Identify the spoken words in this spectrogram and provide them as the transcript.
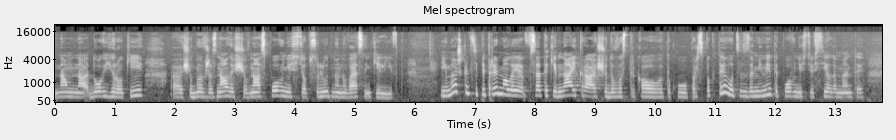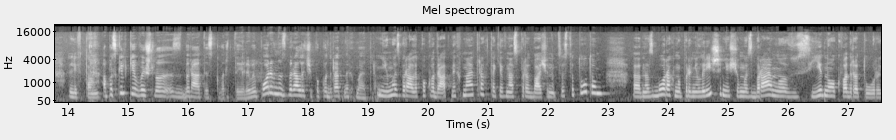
нам на довгі роки, е, щоб ми вже знали, що в нас повністю абсолютно новесенький ліфт. І мешканці підтримали все-таки найкращу довгострокову таку перспективу це замінити повністю всі елементи ліфта. А по скільки вийшло збирати з квартири? Ви порівну збирали чи по квадратних метрах? Ні, ми збирали по квадратних метрах, так як в нас передбачено це статутом. Е, На зборах ми прийняли рішення, що ми збираємо згідно квадратури.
